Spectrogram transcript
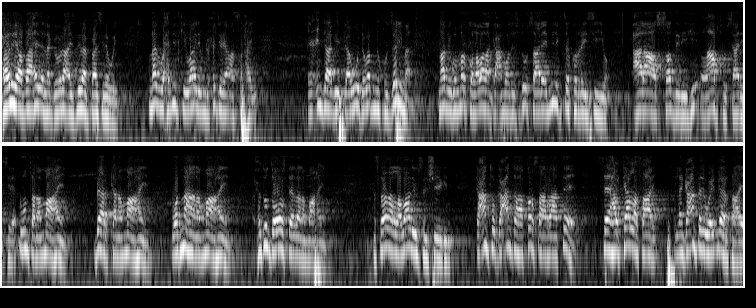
xoolihii adaaxida la gowracay istidlaal faasida wey. Nabigu xadiidkii waayil ibnu xujri asaxay ee cinda abi daawuuda wabni khusayma nabigu markuu labada gacmood isdul saaree midigta korraysiiyo calaa sadrihi laabtuu saari jire dhuuntana ma ahayn beerkana ma ahayn wadnahana ma ahayn xudunta hoosteedana ma ahayn. Masalada labaad uusan sheegin gacantu gacanta ha kor saaraatee see halkee la saari. Ilan gacantani way dheer tahay.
